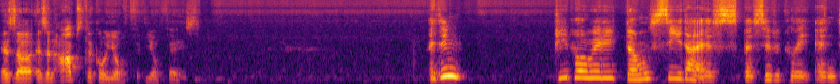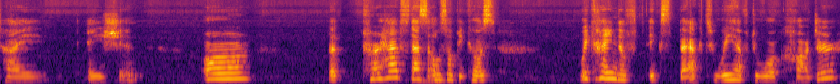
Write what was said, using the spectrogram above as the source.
as a as an obstacle you'll you'll face? I think people really don't see that as specifically anti-Asian, or but perhaps that's also because we kind of expect we have to work harder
